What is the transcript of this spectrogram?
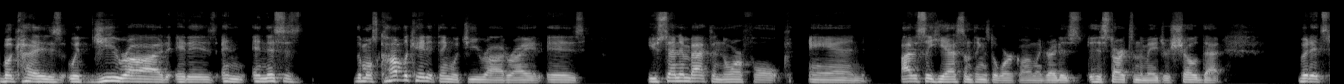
because with G Rod, it is, and and this is the most complicated thing with G Rod, right? Is you send him back to Norfolk, and obviously he has some things to work on. Like right, his his starts in the majors showed that, but it's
